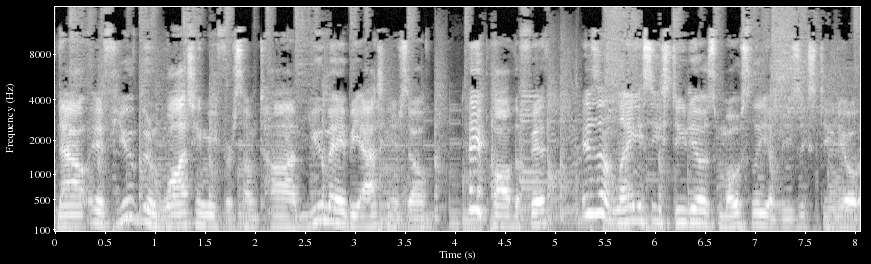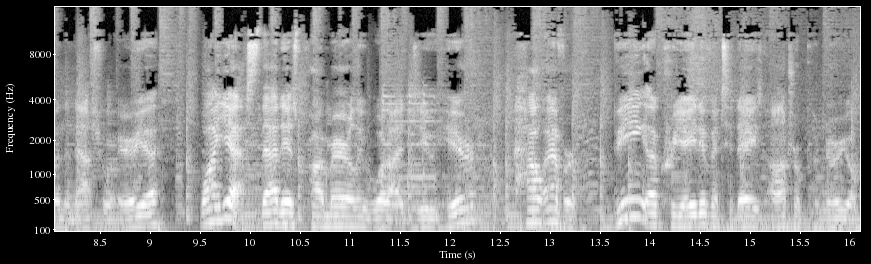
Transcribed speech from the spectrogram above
Now, if you've been watching me for some time, you may be asking yourself, hey Paul V, isn't Legacy Studios mostly a music studio in the Nashville area? Why yes, that is primarily what I do here. However, being a creative in today's entrepreneurial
